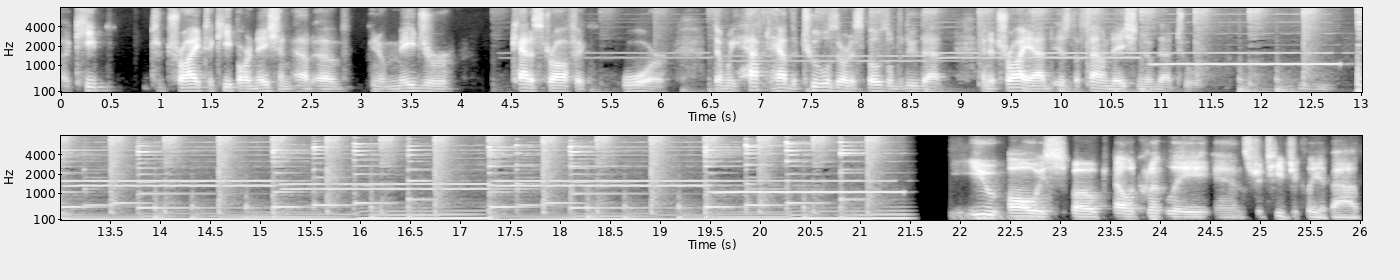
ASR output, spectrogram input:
uh, keep to try to keep our nation out of you know major catastrophic war, then we have to have the tools at our disposal to do that. And a triad is the foundation of that tool. You always spoke eloquently and strategically about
